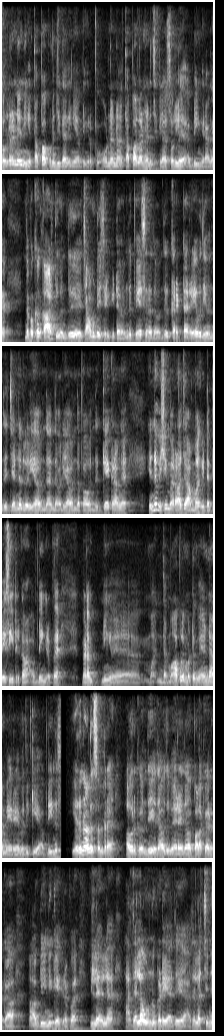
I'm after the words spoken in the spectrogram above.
சொல்கிறேன்னு நீங்கள் தப்பாக புரிஞ்சுக்காதீங்க அப்படிங்கிறப்போ ஒன்று நான் தப்பாலாம் நினச்சிக்கல சொல்லு அப்படிங்கிறாங்க. இந்த பக்கம் கார்த்தி வந்து சாமுண்டேஸ்வரி கிட்ட வந்து பேசுகிறத வந்து கரெக்டாக ரேவதி வந்து ஜன்னல் வழியாக வந்து அந்த வழியாக வந்தப்போ வந்து கேட்குறாங்க என்ன விஷயமா ராஜா அம்மா கிட்ட பேசிகிட்டு இருக்கான் அப்படிங்கிறப்ப மேடம் நீங்கள் இந்த மாப்பிள்ளை மட்டும் வேண்டாமே ரேவதிக்கு அப்படின்னு எதனால் சொல்கிற அவருக்கு வந்து ஏதாவது வேறு ஏதாவது பழக்கம் இருக்கா? அப்படின்னு கேட்குறப்ப இல்லை இல்லை அதெல்லாம் ஒன்றும் கிடையாது. அதெல்லாம் சின்ன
